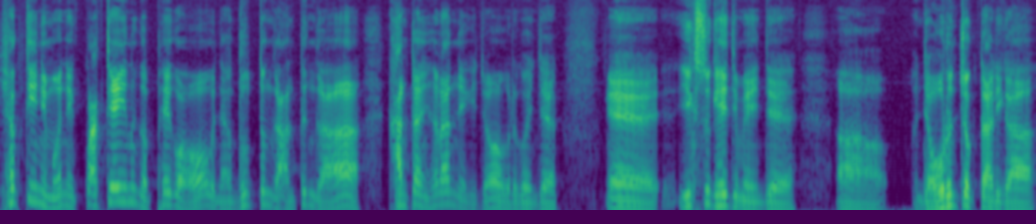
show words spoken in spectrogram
혁딘이 뭐니 꽉 째있는 거 패고 그냥 눕든가 앉든가 간단히 하란 얘기죠. 그리고 이제 예, 익숙해지면 이제 어, 이제 오른쪽 다리가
